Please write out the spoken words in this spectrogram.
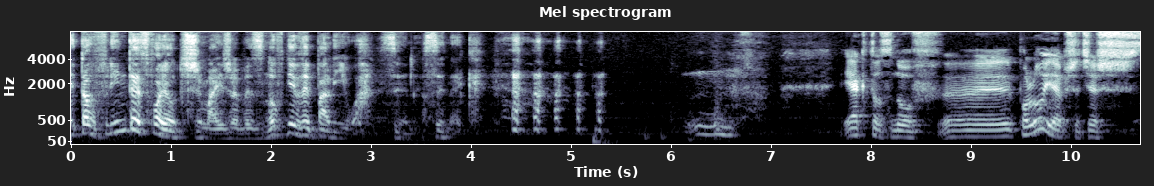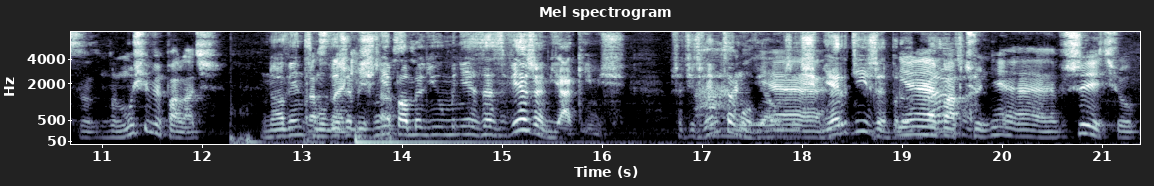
Ty tą flintę swoją trzymaj, żeby znów nie wypaliła, syn, synek. Jak to znów? Yy, poluje przecież. No, musi wypalać. No więc Raz mówię, żebyś czas. nie pomylił mnie ze zwierzem jakimś. Przecież A, wiem, co mówią, nie. że śmierdzi, że brudna. Nie, babciu, nie, w życiu.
